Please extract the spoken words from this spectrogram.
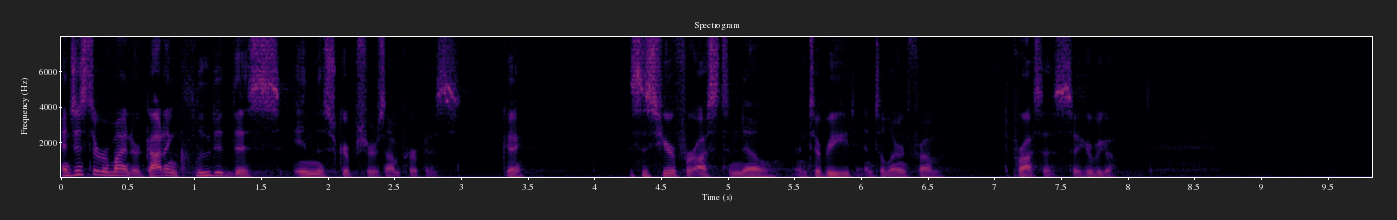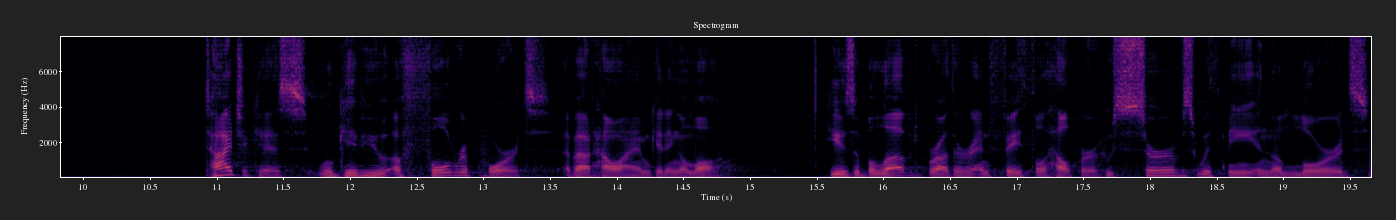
And just a reminder God included this in the scriptures on purpose, okay? This is here for us to know and to read and to learn from, to process. So here we go. Tychicus will give you a full report about how I am getting along. He is a beloved brother and faithful helper who serves with me in the Lord's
